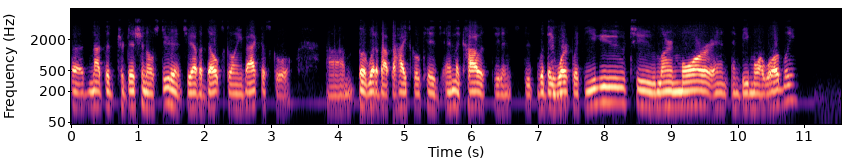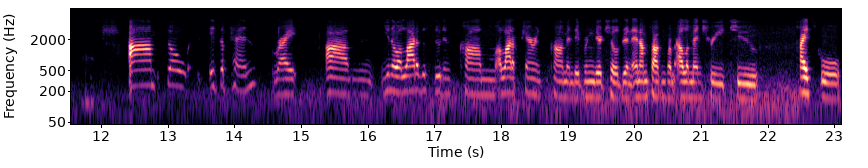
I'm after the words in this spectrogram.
uh, not the traditional students. You have adults going back to school. Um, but what about the high school kids and the college students? Would they mm-hmm. work with you to learn more and, and be more worldly? Um, so it depends, right? Um, you know, a lot of the students come, a lot of parents come and they bring their children, and I'm talking from elementary to high school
